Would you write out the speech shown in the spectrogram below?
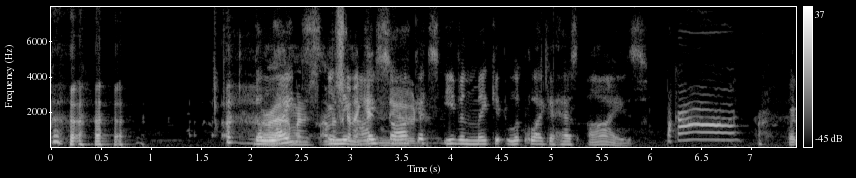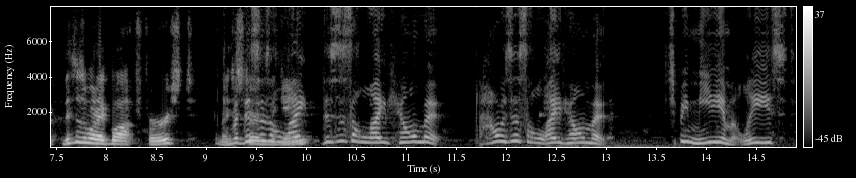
The All right, I'm lights I'm in the gonna eye get nude. sockets even make it look like it has eyes. But this is what I bought first. when I but this is a game. light. This is a light helmet. How is this a light helmet? It should be medium at least.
